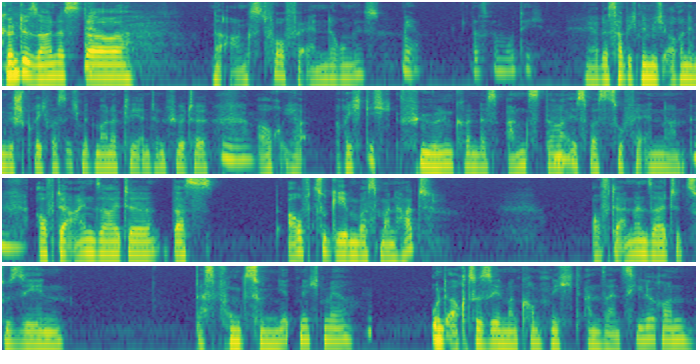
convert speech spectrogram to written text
Könnte sein, dass da eine Angst vor Veränderung ist. Ja, das vermute ich. Ja, das habe ich nämlich auch in dem Gespräch, was ich mit meiner Klientin führte, Mhm. auch ja richtig fühlen können, dass Angst da Mhm. ist, was zu verändern. Mhm. Auf der einen Seite das aufzugeben, was man hat, auf der anderen Seite zu sehen, das funktioniert nicht mehr und auch zu sehen, man kommt nicht an sein Ziel ran,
